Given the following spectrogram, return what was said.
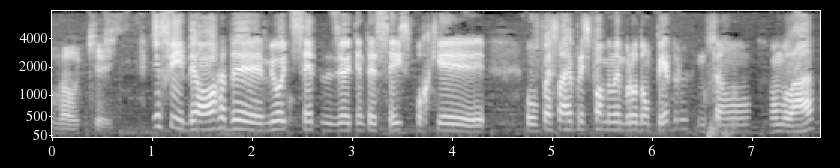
ok. Enfim, The Order 1886, porque o personagem principal me lembrou Dom Pedro, então vamos lá.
